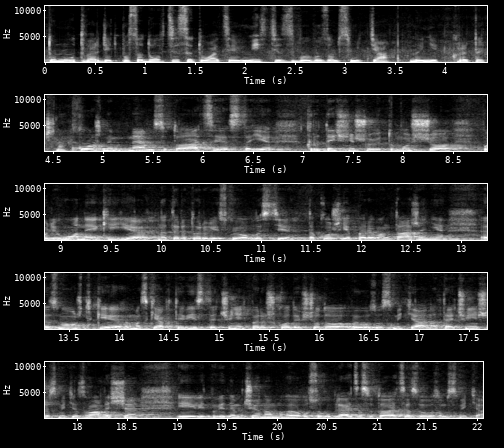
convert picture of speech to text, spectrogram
Тому, твердять посадовці, ситуація в місті з вивозом сміття нині критична. Кожним днем ситуація стає критичнішою, тому що полігони, які є на території Львівської області, також є перевантажені. Знову ж таки, громадські активісти чинять перешкоди щодо вивозу сміття на те чи інше сміттєзвалище, і відповідним чином е, усугубляється ситуація з вивозом сміття.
